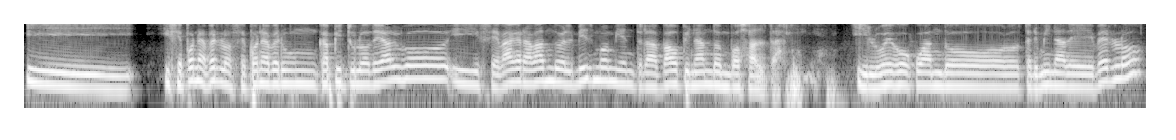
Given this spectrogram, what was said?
y, y se pone a verlo, se pone a ver un capítulo de algo y se va grabando él mismo mientras va opinando en voz alta. Y luego cuando termina de verlo,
